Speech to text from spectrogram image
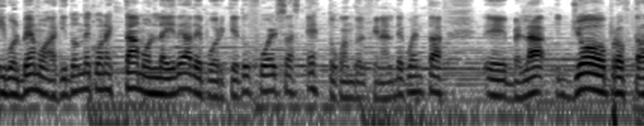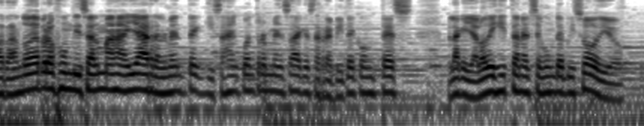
Y volvemos, aquí donde conectamos la idea de por qué tú fuerzas esto, cuando al final de cuentas, eh, ¿verdad? Yo tratando de profundizar más allá, realmente quizás encuentro el mensaje que se repite con Tess, ¿verdad? Que ya lo dijiste en el segundo episodio.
